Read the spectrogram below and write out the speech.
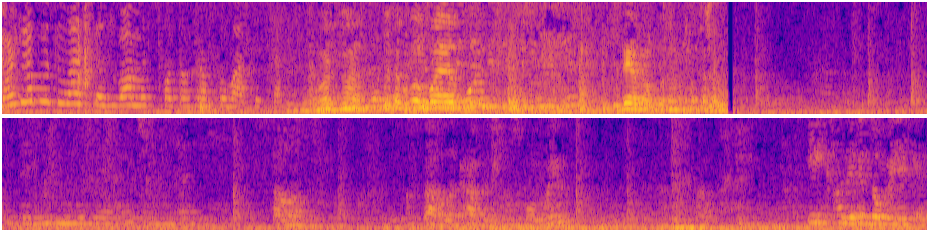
Можна, будь ласка, з вами сфотографуватися? Можна таку бойову? Де ми будемо фотографувати? Поставила крапочку з комою. Х невідоме яке.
